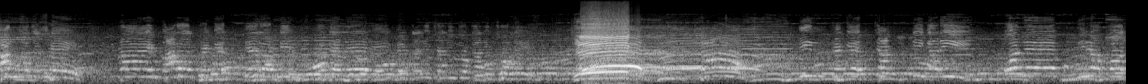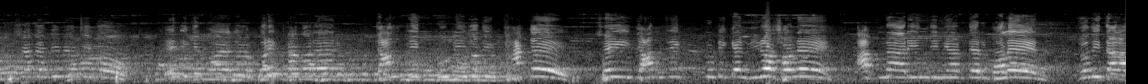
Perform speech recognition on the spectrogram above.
বাংলাদেশে প্রায় বারো থেকে তেরোটি মডেলের এই ব্যাটারি চালিত গাড়ি চলে। যান্ত্রিক ত্রুটি যদি থাকে, সেই যান্ত্রিক ত্রুটিকে নিরসনে আপনার ইঞ্জিনিয়ারদের বলেন, যদি তারা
